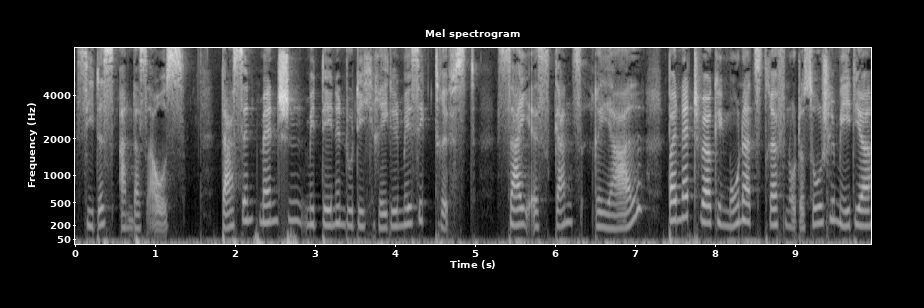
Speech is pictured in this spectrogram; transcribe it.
sieht es anders aus. Das sind Menschen, mit denen du dich regelmäßig triffst sei es ganz real bei Networking Monatstreffen oder Social Media,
